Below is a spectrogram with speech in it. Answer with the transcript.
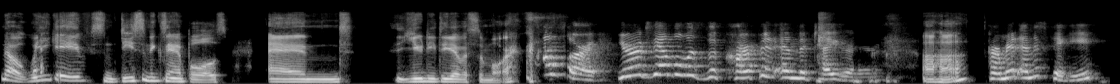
no. We gave some decent examples, and you need to give us some more. I'm sorry. Your example was the carpet and the tiger. Uh huh. Kermit and Miss Piggy.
